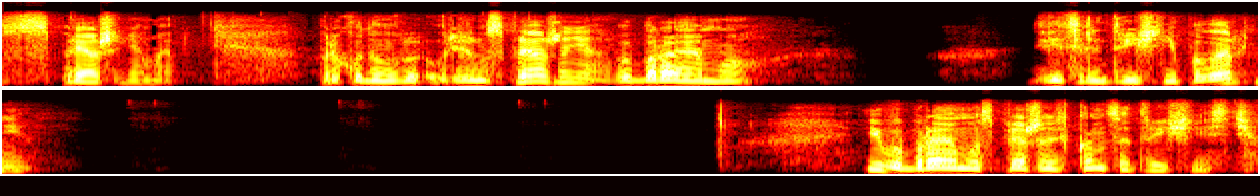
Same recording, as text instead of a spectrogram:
спряженнями. Переходимо в в режим спряження, вибираємо дві циліндричні поверхні і вибираємо спряженість концентричність.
